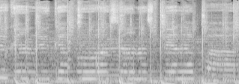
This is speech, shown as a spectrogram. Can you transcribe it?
you can, du what's få oss, spill spela ball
